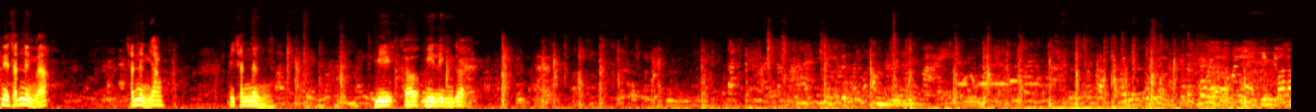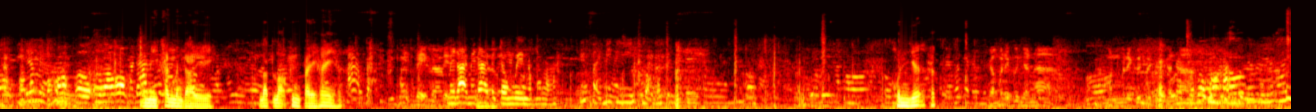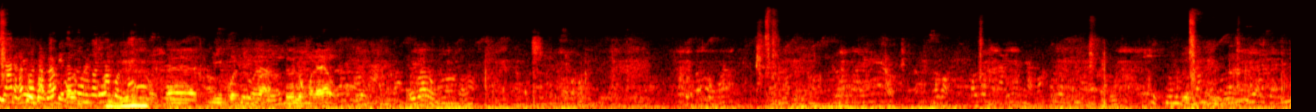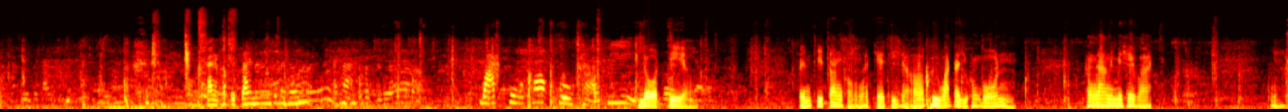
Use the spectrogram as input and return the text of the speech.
เนี่ยชั้นหนึ่งแล้ว ชั้นหนึ่งยัง นี่ชั้นหนึ่ง มีเขามีลิงด้วย มันชอบเออเออเอาออกมาได้มีขั้นบันไดลัดเลาะขึ้นไปให้ฮะไม่ได้ไม่ได้ไปจองเวรกับมาลานิสัยไม่ดีบอกว่าคนเยอะครับ ยังไม่ได้ขึ้นชั้นห้า มันไม่ได้ขึ้นไปถึงชั้นห้าแต่ก็โทรศัพท์แล้วเดี๋ยวก็ลงมาแต่มีคนเห็นว่าเดินลงมาแล้ว ใช่ครับอีกใจนึงก็ไปเถอะค่ะวัดภูคอกภูเขาที่โดดเดี่ยว เป็นที่ตั้งของวัดเจดีย์อ๋อคือวัดน่ะอยู่ข้างบน ข้างล่างนี่ไม่ใช่วัด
